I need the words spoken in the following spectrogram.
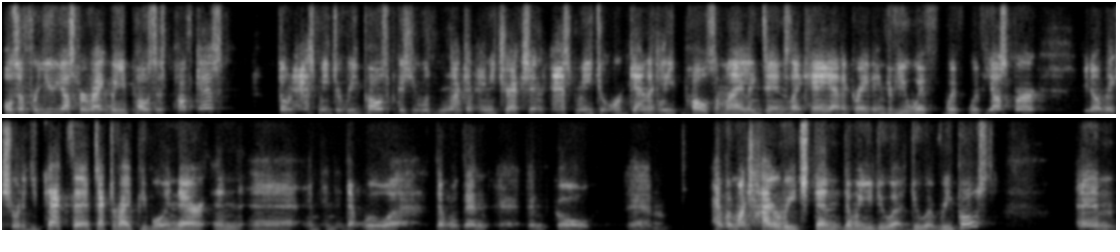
Also, for you, Jasper, right? When you post this podcast, don't ask me to repost because you would not get any traction. Ask me to organically post on my LinkedIn's like, hey, I had a great interview with with with Jasper you know, make sure that you tag the tag the right people in there, and uh, and, and that will uh, that will then uh, then go um, have a much higher reach than than when you do a do a repost. Um,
